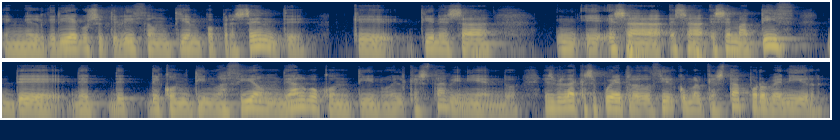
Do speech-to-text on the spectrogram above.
en el griego se utiliza un tiempo presente que tiene esa eh, ese matiz de, continuación, de algo continuo, el que está viniendo. Es verdad que se puede traducir como el que está por venir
